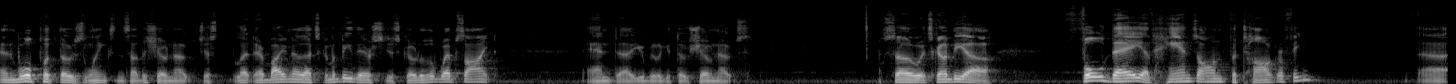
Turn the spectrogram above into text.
and we'll put those links inside the show notes. Just let everybody know that's going to be there. So just go to the website and uh, you'll be able to get those show notes. So it's going to be a full day of hands on photography. Uh,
